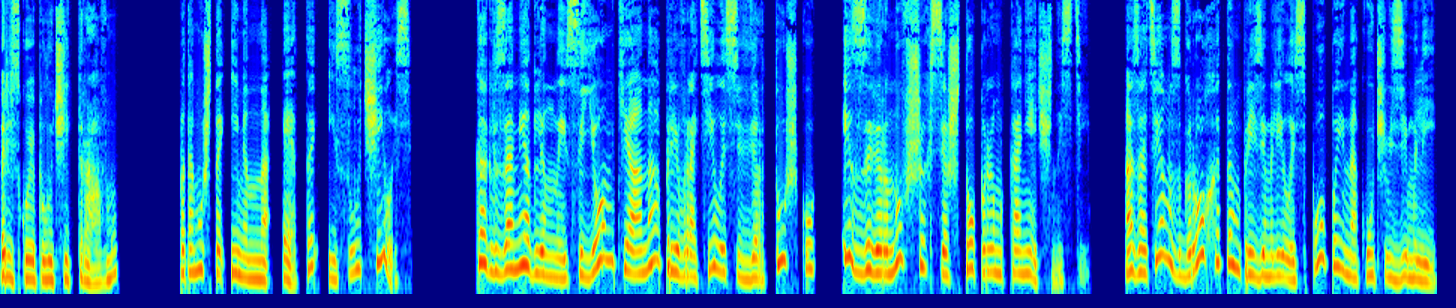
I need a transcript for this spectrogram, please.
рискуя получить травму. Потому что именно это и случилось. Как в замедленной съемке она превратилась в вертушку из завернувшихся штопором конечностей, а затем с грохотом приземлилась попой на кучу земли,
